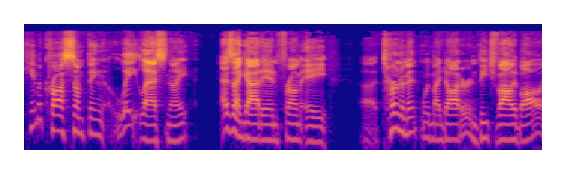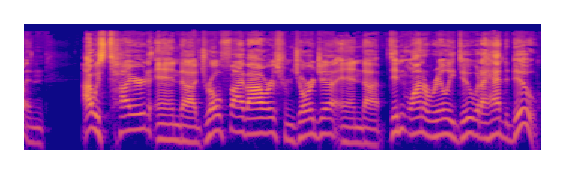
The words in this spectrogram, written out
came across something late last night as I got in from a uh, tournament with my daughter in beach volleyball, and I was tired and uh, drove five hours from Georgia and uh, didn't want to really do what I had to do,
